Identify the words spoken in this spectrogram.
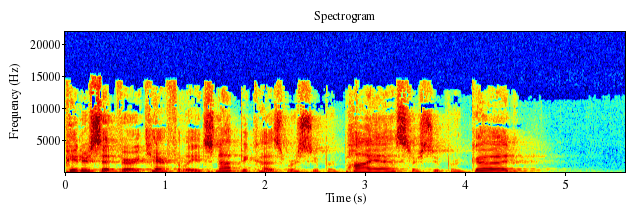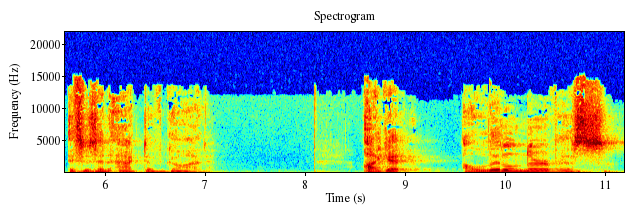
Peter said very carefully it's not because we're super pious or super good. This is an act of God. I get a little nervous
